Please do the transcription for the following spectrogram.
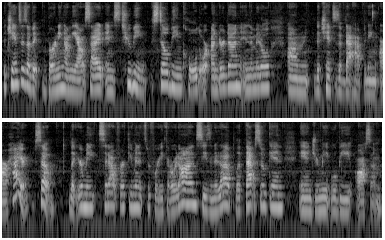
the chances of it burning on the outside and to being still being cold or underdone in the middle um, the chances of that happening are higher. So let your meat sit out for a few minutes before you throw it on season it up let that soak in and your meat will be awesome.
